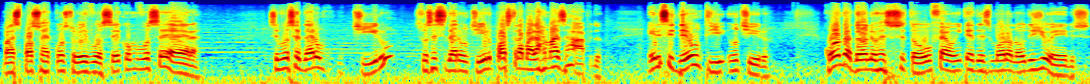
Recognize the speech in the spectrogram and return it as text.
mas posso reconstruir você como você era. Se você der um tiro, se você se der um tiro, posso trabalhar mais rápido. Ele se deu um, ti um tiro. Quando a drone o ressuscitou, o Felwinter desmoronou de joelhos.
